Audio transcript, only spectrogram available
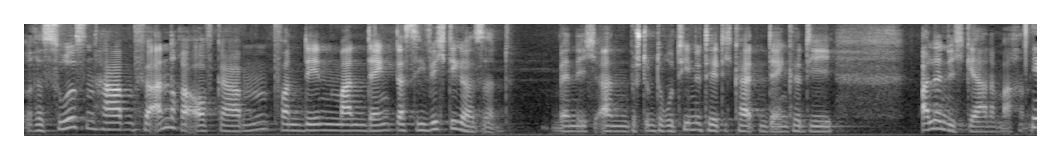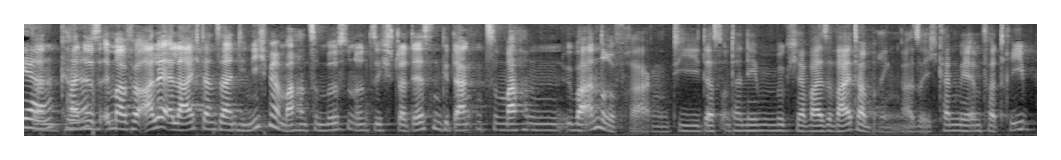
Ressourcen haben für andere Aufgaben, von denen man denkt, dass sie wichtiger sind? Wenn ich an bestimmte Routinetätigkeiten denke, die alle nicht gerne machen, ja, dann kann ja. es immer für alle erleichternd sein, die nicht mehr machen zu müssen und sich stattdessen Gedanken zu machen über andere Fragen, die das Unternehmen möglicherweise weiterbringen. Also ich kann mir im Vertrieb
